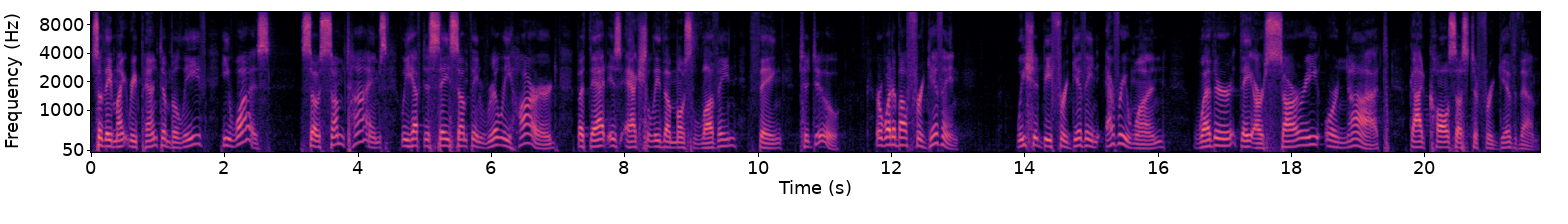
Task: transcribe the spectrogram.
so they might repent and believe? He was. So sometimes we have to say something really hard, but that is actually the most loving thing to do. Or what about forgiving? We should be forgiving everyone, whether they are sorry or not. God calls us to forgive them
